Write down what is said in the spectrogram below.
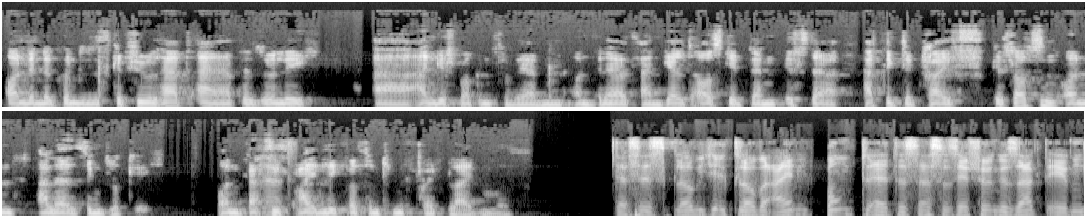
Und wenn der Kunde das Gefühl hat, äh, persönlich äh, angesprochen zu werden und wenn er sein Geld ausgibt, dann ist der, hat sich der Kreis geschlossen und alle sind glücklich. Und das ja. ist eigentlich, was unterm Strich bleiben muss. Das ist, glaube ich, ich glaube, ein Punkt, äh, das hast du sehr schön gesagt eben.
